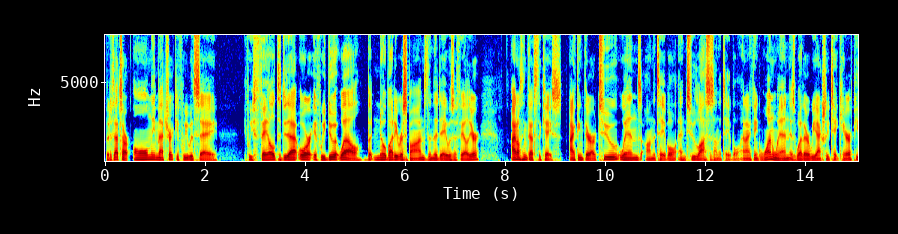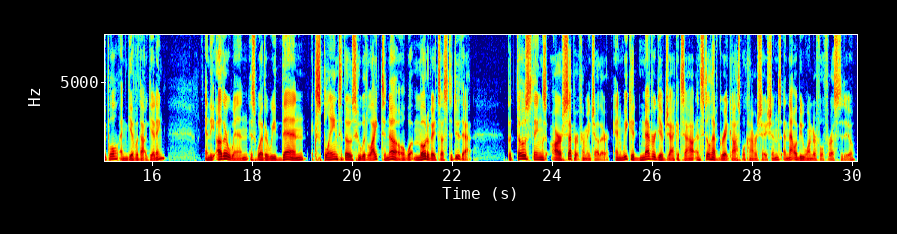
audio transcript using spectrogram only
but if that's our only metric, if we would say, if we failed to do that, or if we do it well, but nobody responds, then the day was a failure. I don't think that's the case. I think there are two wins on the table and two losses on the table. And I think one win is whether we actually take care of people and give without getting. And the other win is whether we then explain to those who would like to know what motivates us to do that. But those things are separate from each other. And we could never give jackets out and still have great gospel conversations. And that would be wonderful for us to do.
